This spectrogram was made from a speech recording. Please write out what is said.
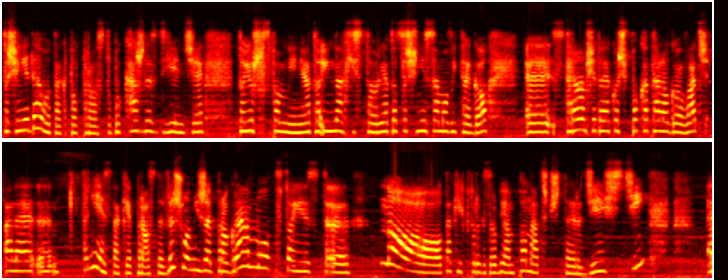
to się nie dało tak po prostu, bo każde zdjęcie to już wspomnienia, to inna historia, to coś niesamowitego. E, Starałam się to jakoś pokatalogować, ale to nie jest takie proste. Wyszło mi, że programów to jest, no, takich, których zrobiłam ponad 40, e,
